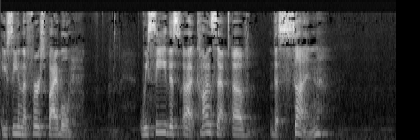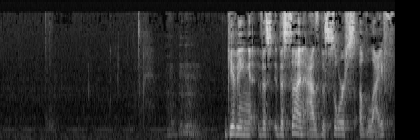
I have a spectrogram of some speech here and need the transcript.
you see in the first Bible, we see this uh, concept of the sun. Giving the, the sun as the source of life.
